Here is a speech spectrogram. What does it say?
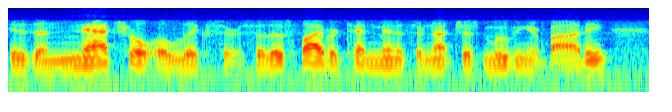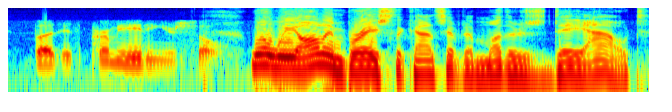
it is a natural elixir. So those five or ten minutes are not just moving your body, but it's permeating your soul. Well, we all embrace the concept of Mother's Day out.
